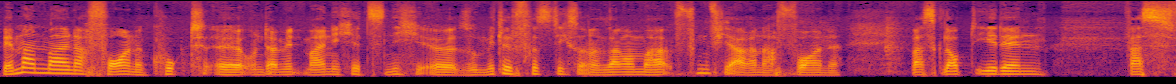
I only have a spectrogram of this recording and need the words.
Wenn man mal nach vorne guckt, äh, und damit meine ich jetzt nicht äh, so mittelfristig, sondern sagen wir mal fünf Jahre nach vorne, was glaubt ihr denn, was,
